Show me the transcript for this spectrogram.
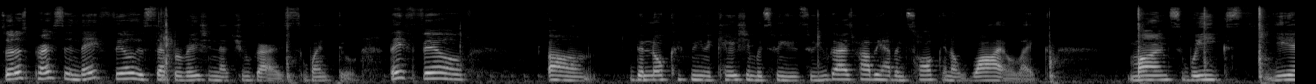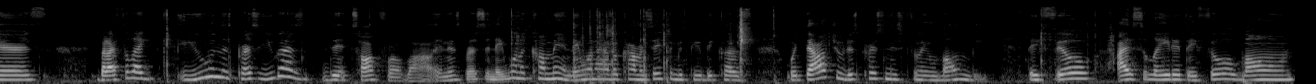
So this person, they feel the separation that you guys went through. They feel um the no communication between you two. You guys probably haven't talked in a while, like months, weeks, years. But I feel like you and this person, you guys didn't talk for a while. And this person, they want to come in. They want to have a conversation with you because without you, this person is feeling lonely. They feel isolated. They feel alone.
